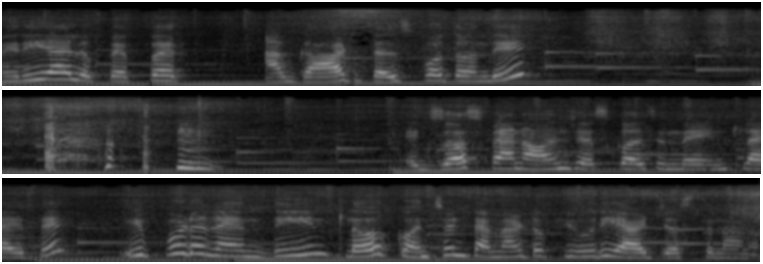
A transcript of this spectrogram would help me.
మిరియాలు పెప్పర్ ఆ ఘాటు తెలిసిపోతుంది. ఎగ్జాస్ట్ ఫ్యాన్ ఆన్ చేసుకోవాల్సిందే ఇంట్లో అయితే. ఇప్పుడు నేను దీంట్లో కొంచెం టమాటో ప్యూరీ యాడ్ చేస్తున్నాను.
